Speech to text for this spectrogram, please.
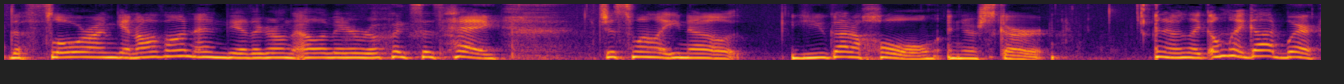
the floor I'm getting off on, and the other girl in the elevator real quick says, Hey, just want to let you know you got a hole in your skirt. And I was like, "Oh my God, where?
